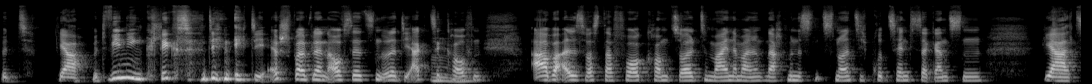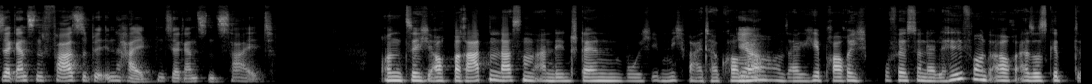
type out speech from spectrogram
mit, ja, mit wenigen Klicks den ETF-Sparplan aufsetzen oder die Aktie mhm. kaufen. Aber alles, was davor kommt, sollte meiner Meinung nach mindestens 90 Prozent dieser ganzen, ja, dieser ganzen Phase beinhalten, dieser ganzen Zeit und sich auch beraten lassen an den Stellen, wo ich eben nicht weiterkomme ja. und sage, hier brauche ich professionelle Hilfe und auch, also es gibt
